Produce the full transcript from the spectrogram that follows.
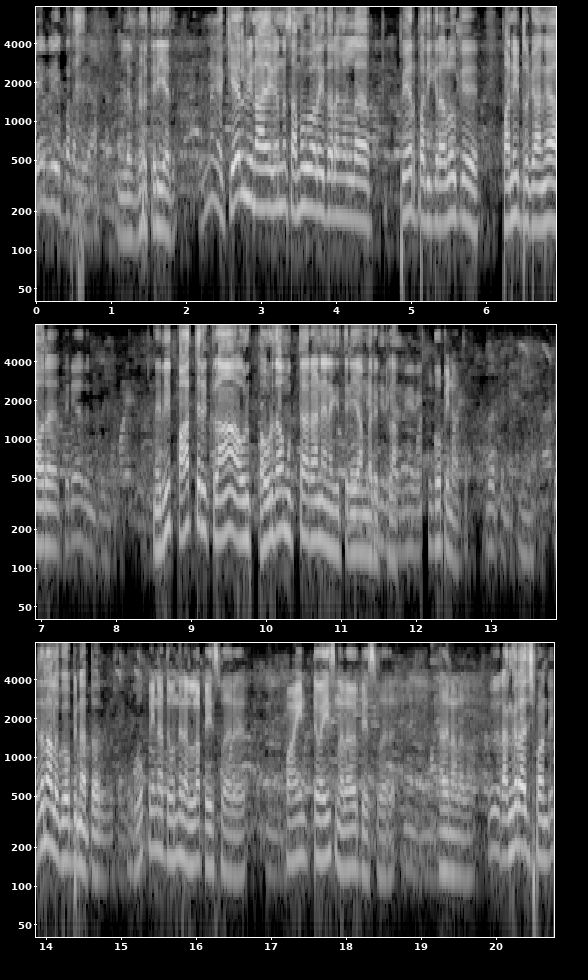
கேள்வியே படலையா இல்லை ப்ரோ தெரியாது. என்னங்க கேள்வி நாயகன்னு சமூக வலைதளங்களில் பேர் பதிக்கிற அளவுக்கு பண்ணிட்டு இருக்காங்க அவரை தெரியாதுன்றீங்க. மேபி பார்த்துருக்கலாம். அவர் அவர் தான் முக்தாரான்னு எனக்கு தெரியாமல் இருக்கலாம். கோபிநாத். எதனால் கோபிநாத் அவர்கள்? கோபிநாத் வந்து நல்லா பேசுவார். பாயிண்ட் வைஸ் நல்லாவே பேசுவார். அதனால தான் ரங்கராஜ் பாண்டே?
